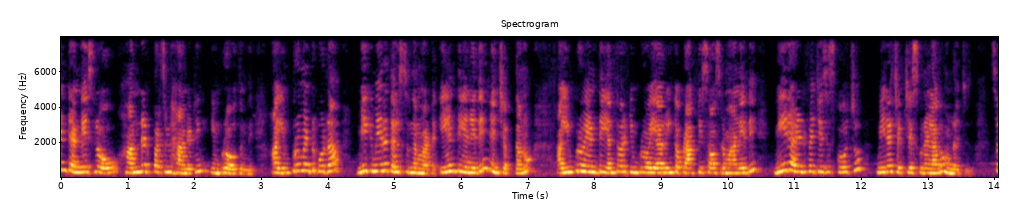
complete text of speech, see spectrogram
ఇన్ టెన్ డేస్లో హండ్రెడ్ పర్సెంట్ హ్యాండ్ రైటింగ్ ఇంప్రూవ్ అవుతుంది. ఆ ఇంప్రూవ్మెంట్ కూడా మీకు మీరే తెలుస్తుందనమాట ఏంటి అనేది నేను చెప్తాను. ఆ ఇంప్రూవ్ ఏంటి? ఎంతవరకు ఇంప్రూవ్ అయ్యారు? ఇంకా ప్రాక్టీస్ అవసరం అనేది మీరే ఐడెంటిఫై చేసేసుకోవచ్చు. మీరే చెక్ చేసుకునేలాగా ఉండొచ్చు. సో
